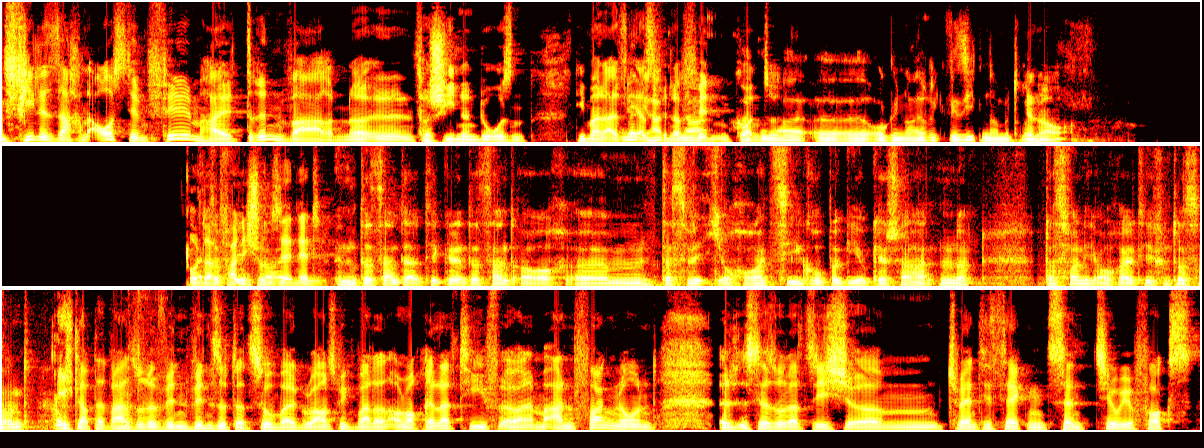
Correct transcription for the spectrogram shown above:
viele Sachen aus dem Film halt drin waren, ne, in verschiedenen Dosen, die man als Ja, Erstfinder ja- finden konnte. ja, äh, Originalrequisiten damit drin. Genau. Und Also das fand ich schon Fall sehr nett. Ein interessanter Artikel, interessant auch, ähm, dass wir ich auch als Zielgruppe Geocacher hatten. Ne? Das fand ich auch relativ interessant. Ich glaube, das war so eine Win-Win-Situation, weil Groundspeak war dann auch noch relativ äh, am Anfang. Ne? Und es ist ja so, dass sich ähm, 22nd Century Fox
